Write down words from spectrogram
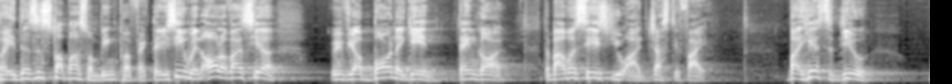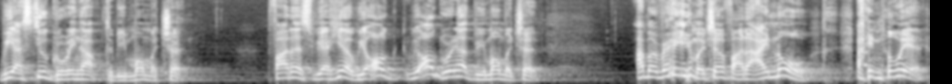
But it doesn't stop us from being perfect. You see, when all of us here, if you're born again, thank God, the Bible says you are justified. But here's the deal we are still growing up to be more matured. Fathers, we are here. We are all, we are all growing up to be more matured. I'm a very immature father. I know. I know it.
